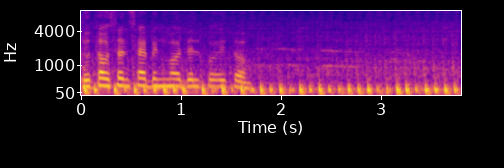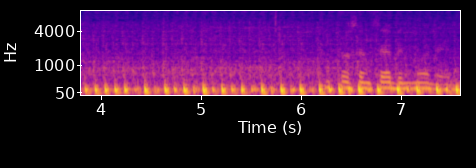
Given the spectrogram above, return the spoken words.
...2007 model po ito. 2007 model.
